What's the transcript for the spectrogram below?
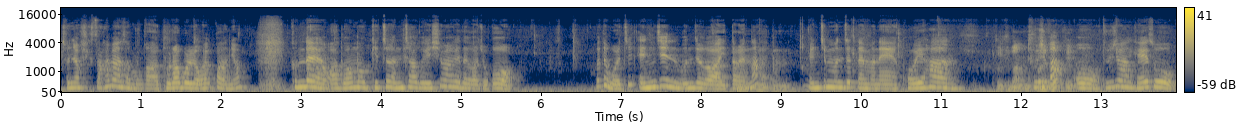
저녁 식사하면서 뭔가 돌아보려고 했거든요. 근데 아, 너무 기차 연착이 심하게 돼가지고 그때 뭐였지? 엔진 문제가 있다고 했나? 응, 응, 엔진 문제 때문에 거의 한 응. 두 시간. 두 시간? 어, 두 시간 계속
